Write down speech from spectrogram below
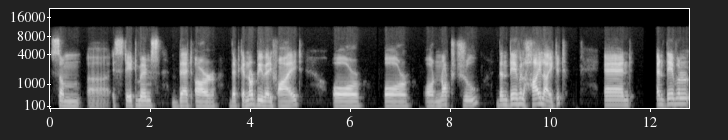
some uh, statements that are that cannot be verified or or or not true, then they will highlight it and and they will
